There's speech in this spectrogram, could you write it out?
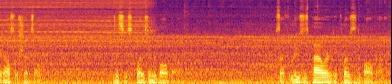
it also shuts off. This is closing the ball valve. So if it loses power, it closes the ball valve.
